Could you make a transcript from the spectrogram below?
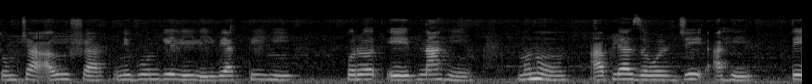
तुमच्या आयुष्यात निघून गेलेली व्यक्ती ही परत येत नाही. म्हणून आपल्याजवळ जे आहे ते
